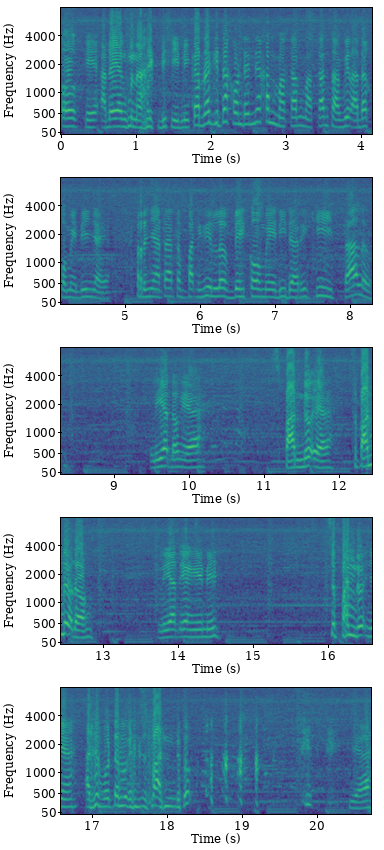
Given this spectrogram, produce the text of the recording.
Oke, ada yang menarik di sini karena kita kontennya kan makan-makan sambil ada komedinya ya. Ternyata tempat ini lebih komedi dari kita loh. Lihat dong ya. Spanduk ya. Spanduk dong. Lihat yang ini. Spanduknya. Ada foto bukan spanduk. ya.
